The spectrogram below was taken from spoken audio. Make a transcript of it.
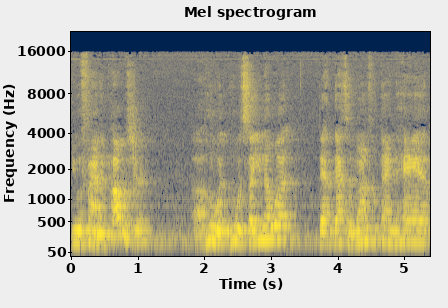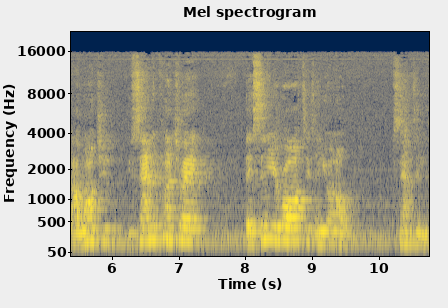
You would find a publisher uh, who would who would say, you know what, that that's a wonderful thing to have. I want you. You sign the contract. They send you your royalties, and you're on over. Sounds easy,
